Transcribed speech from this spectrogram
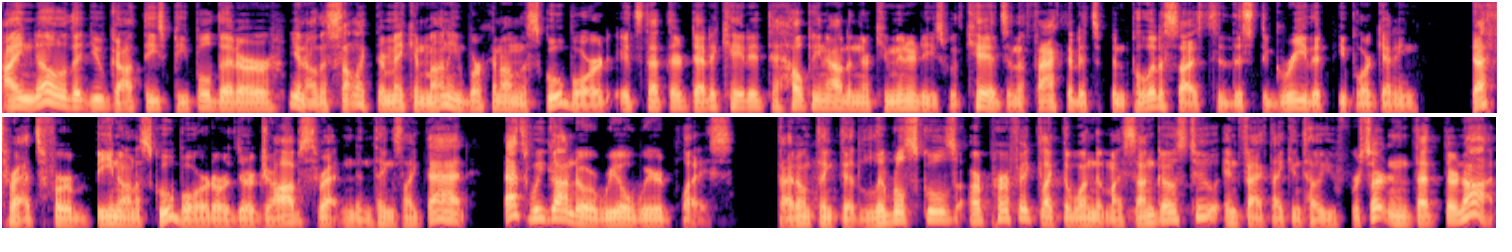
I know that you've got these people that are, you know, it's not like they're making money working on the school board. It's that they're dedicated to helping out in their communities with kids. And the fact that it's been politicized to this degree that people are getting death threats for being on a school board or their jobs threatened and things like that, that's we've gone to a real weird place. I don't think that liberal schools are perfect, like the one that my son goes to. In fact, I can tell you for certain that they're not.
